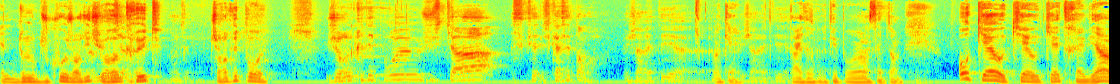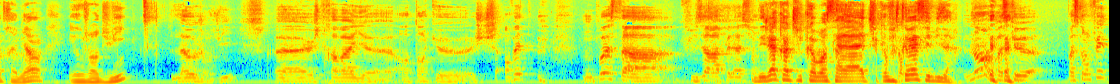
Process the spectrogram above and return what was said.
Et donc, du coup, aujourd'hui, tu Mondial. recrutes, tu recrutes pour eux. Je recrutais pour eux jusqu'à jusqu'à septembre. J'ai arrêté. euh, Ok. J'ai arrêté. T'as arrêté de recruter pour eux en septembre. Ok, ok, ok, très bien, très bien. Et aujourd'hui, Là aujourd'hui, euh, je travaille euh, en tant que. En fait, mon poste a plusieurs appellations. déjà, quand tu commences à. Tu commences comme ça, c'est bizarre. Non, parce que parce qu'en fait,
